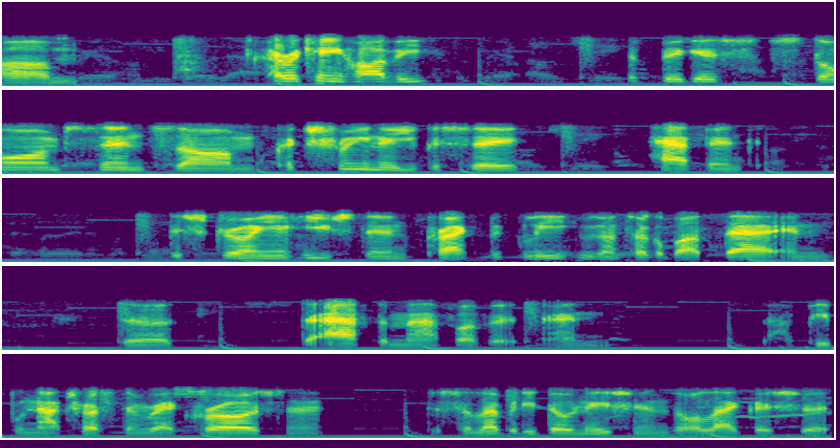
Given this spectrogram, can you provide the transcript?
Um, Hurricane Harvey, the biggest storm since um Katrina, you could say, happened, destroying Houston practically. We're gonna talk about that and the the aftermath of it and people not trusting Red Cross and the celebrity donations, all that good shit.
